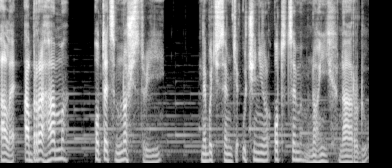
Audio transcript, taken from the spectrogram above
ale Abraham, otec množství, neboť jsem tě učinil otcem mnohých národů.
